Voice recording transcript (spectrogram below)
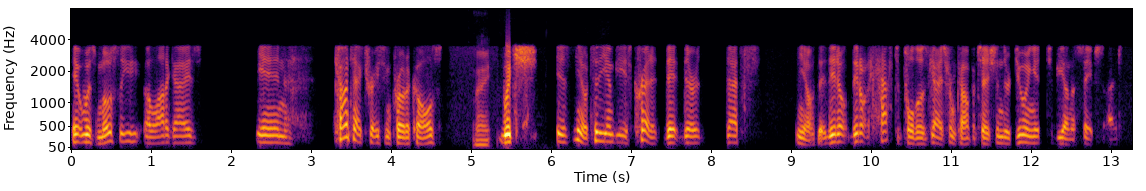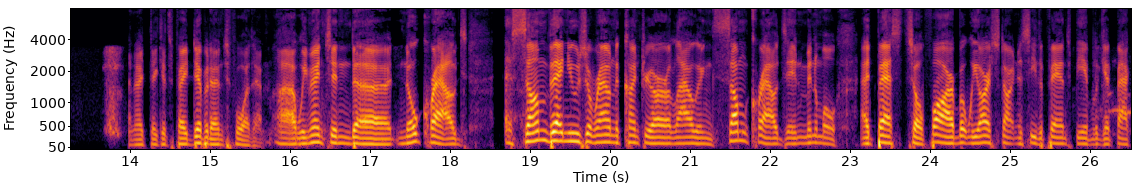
It was mostly a lot of guys in contact tracing protocols, right? Which is, you know, to the NBA's credit, they, they're that's, you know, they don't they don't have to pull those guys from competition. They're doing it to be on the safe side. And I think it's paid dividends for them. Uh, we mentioned uh, no crowds. Some venues around the country are allowing some crowds in, minimal at best so far, but we are starting to see the fans be able to get back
